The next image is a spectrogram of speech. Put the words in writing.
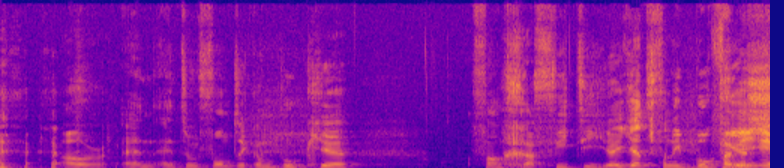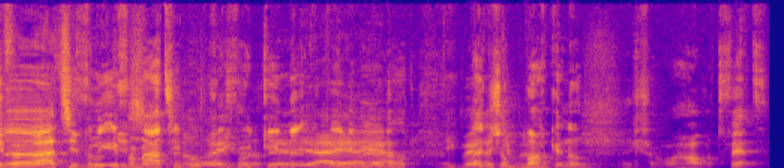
over, en, en toen vond ik een boekje van graffiti. Weet je, dat van die boekjes. Van die eh, informatieboekjes. van die informatieboekjes Oh, voor dat, kinderen. ja, ik weet ja, niet meer ja. dat. Ik weet zo'n bak en dan. Ik zo, wauw, wat vet.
